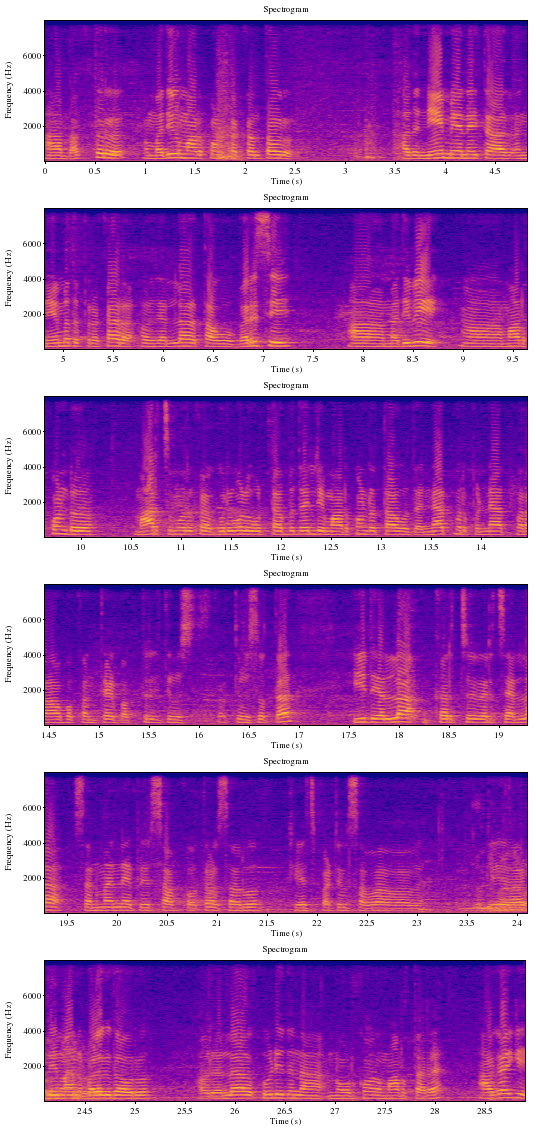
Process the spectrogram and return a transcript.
ಆ, ಭಕ್ತರು ಮದುವೆ ಮಾಡ್ಕೊಳ್ತಕ್ಕಂಥವ್ರು ಅದು ನೇಮ್ ಏನೈತೆ ಆ ನೇಮದ ಪ್ರಕಾರ ಅವೆಲ್ಲ ತಾವು ಬರೆಸಿ ಮದುವೆ ಮಾಡಿಕೊಂಡು ಮಾರ್ಚ್ ಮೂಲಕ ಗುರುಗಳು ಹುಟ್ಟಹಬ್ಬದಲ್ಲಿ ಮಾಡಿಕೊಂಡು ತಾವು ಧನ್ಯಾತ್ಮರು ಪುಣ್ಯಾತ್ಮರು ಆಗ್ಬೇಕಂತೇಳಿ ಭಕ್ತರಿಗೆ ತಿಳಿಸ್ ತಿಳಿಸುತ್ತಾ ಇದೆಲ್ಲ ಖರ್ಚು ವೆಚ್ಚ ಎಲ್ಲ ಸನ್ಮಾನ್ಯ Peer Saab Kotal sir K H Patil ಸಭಾ ಅಭಿಮಾನ ಬಳಗದವರು ಅವರೆಲ್ಲ ಕೂಡಿದನ್ನು ನೋಡ್ಕೊಂಡು ಮಾಡ್ತಾರೆ. ಹಾಗಾಗಿ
